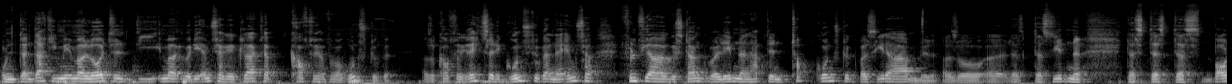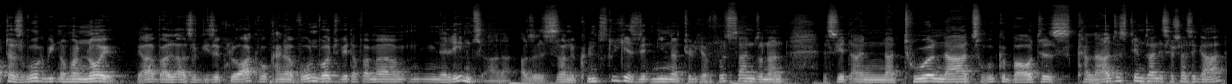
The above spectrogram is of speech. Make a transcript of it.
Und dann dachte ich mir immer, Leute, die immer über die Emscher geklagt haben, kauft euch einfach mal Grundstücke. Also kauft euch rechtzeitig Grundstücke an der Emscher, fünf Jahre Gestank überleben, dann habt ihr ein Top-Grundstück, was jeder haben will. Also äh, das, das wird eine, das, das, das baut das Ruhrgebiet nochmal neu. Ja, weil also diese Kloake, wo keiner wohnen wollte, wird auf einmal eine Lebensader. Also es ist eine künstliche, es wird nie ein natürlicher Fluss sein, sondern es wird ein naturnah zurückgebautes Kanalsystem sein, ist ja scheißegal.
